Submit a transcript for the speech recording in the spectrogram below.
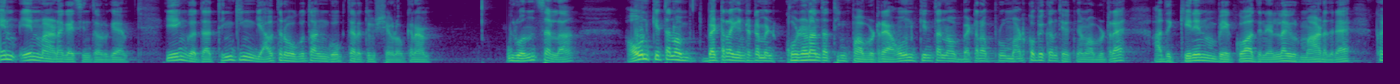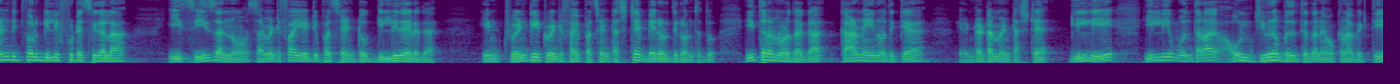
ಏನು ಏನು ಮಾಡೋಣ ಗೈಸ್ ಇಂಥವ್ರಿಗೆ? ಏನು ಗೊತ್ತಾ? ಥಿಂಕಿಂಗ್ ಯಾವ ಥರ ಹೋಗುತ್ತೋ ಹಂಗೆ ಹೋಗ್ತಾ ಇರುತ್ತೆ ವಿಷಯಗಳು ಓಕೆನಾ ಇವ್ರು ಒಂದ್ಸಲ ಅವನಕ್ಕಿಂತ ನಾವು ಬೆಟರಾಗಿ ಎಂಟರ್ಟೈನ್ಮೆಂಟ್ ಕೊಡೋಣ ಅಂತ ಥಿಂಕ್ ಮಾಡಿಬಿಟ್ರೆ ಅವನಕ್ಕಿಂತ ನಾವು ಬೆಟರಾಗಿ ಪ್ರೂವ್ ಮಾಡ್ಕೋಬೇಕಂತ ಯೋಚನೆ ಮಾಡಿಬಿಟ್ರೆ ಅದಕ್ಕೇನೇನು ಬೇಕೋ ಅದನ್ನೆಲ್ಲ ಇವ್ರು ಮಾಡಿದ್ರೆ ಖಂಡಿತವಾಗ್ಲೂ ಗಿಲ್ಲಿ ಫುಟೇಜ್ ಸಿಗಲ್ಲ. ಈ season seventy five eighty percent ಗಿಲ್ಲಿದೇ ಇರಿದೆ ಇನ್ ಟ್ವೆಂಟಿ ಟ್ವೆಂಟಿ ಫೈವ್ ಪರ್ಸೆಂಟ್ ಅಷ್ಟೇ ಬೇರೆಯವ್ರದ್ದಿರುವಂಥದ್ದು. ಈ ಥರ ನೋಡಿದಾಗ ಕಾರಣ ಏನು ಅದಕ್ಕೆ? ಎಂಟರ್ಟೈನ್ಮೆಂಟ್ ಅಷ್ಟೇ. ಇಲ್ಲಿ ಇಲ್ಲಿ ಒಂಥರ ಅವ್ನ ಜೀವನ ಬದುಕ್ತಿದ್ದಾನೆ ಒಕ್ಕನ ವ್ಯಕ್ತಿ.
